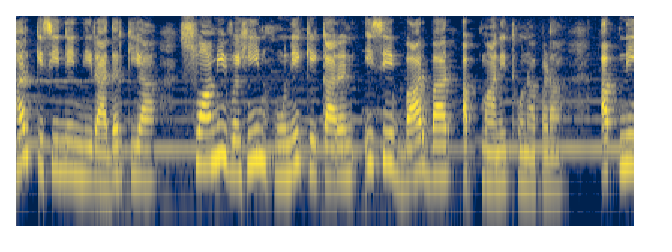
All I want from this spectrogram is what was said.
हर किसी ने निरादर किया स्वामी वहीन होने के कारण इसे बार बार अपमानित होना पड़ा। अपने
